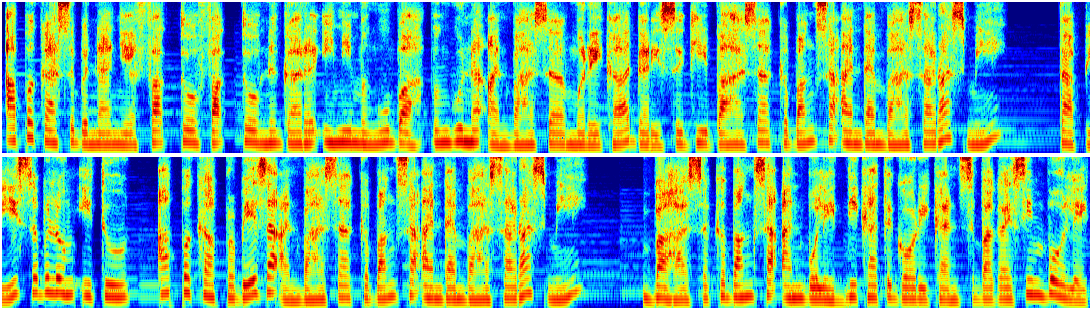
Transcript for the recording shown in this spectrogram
Apakah sebenarnya faktor-faktor negara ini mengubah penggunaan bahasa mereka dari segi bahasa kebangsaan dan bahasa rasmi? Tapi sebelum itu, apakah perbezaan bahasa kebangsaan dan bahasa rasmi? Bahasa kebangsaan boleh dikategorikan sebagai simbolik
